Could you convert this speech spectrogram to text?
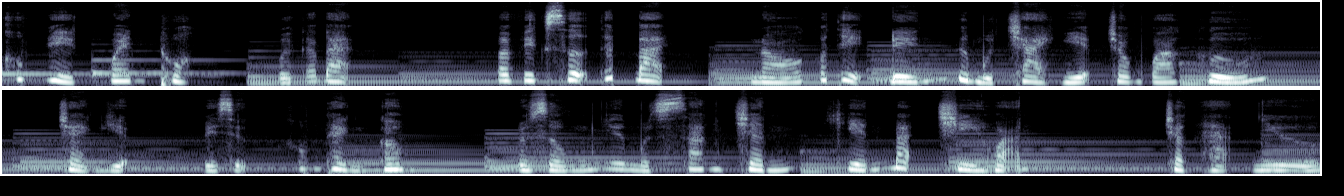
không hề quen thuộc với các bạn. Và việc sợ thất bại nó có thể đến từ một trải nghiệm trong quá khứ, trải nghiệm về sự không thành công. Nó giống như một sang chấn khiến bạn trì hoãn. Chẳng hạn như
